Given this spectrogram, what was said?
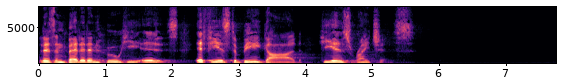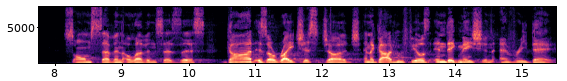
It is embedded in who he is. If he is to be God, he is righteous. Psalm 7:11 says this, God is a righteous judge and a God who feels indignation every day.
